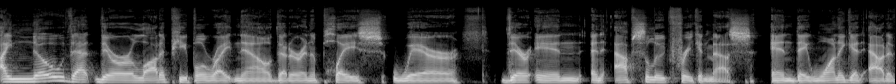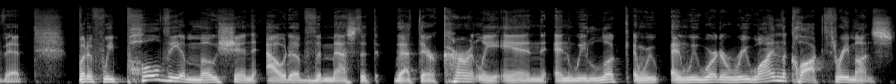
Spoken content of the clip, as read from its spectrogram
I know that there are a lot of people right now that are in a place where they're in an absolute freaking mess and they want to get out of it. But if we pull the emotion out of the mess that that they're currently in and we look and we and we were to rewind the clock 3 months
